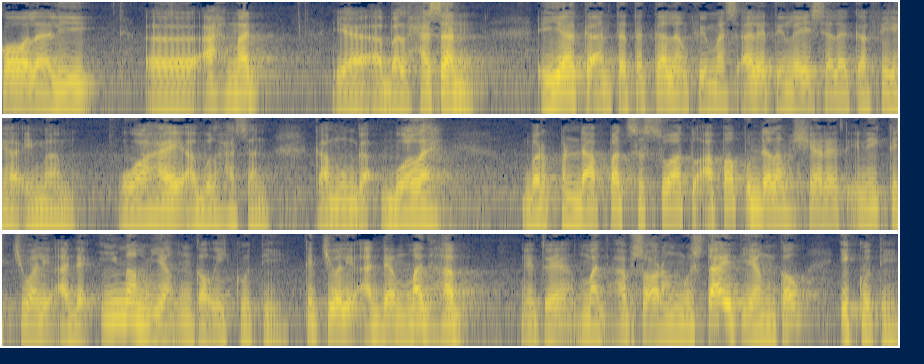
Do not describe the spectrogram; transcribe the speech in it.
qala li uh, Ahmad ya Abul Hasan, iyyaka an tatakallam fi mas'alatin laysa laka fiha imam. Wahai Abul Hasan, kamu enggak boleh berpendapat sesuatu apa pun dalam syariat ini kecuali ada imam yang engkau ikuti, kecuali ada madhab, itu ya, madhab seorang mustahid yang engkau ikuti.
